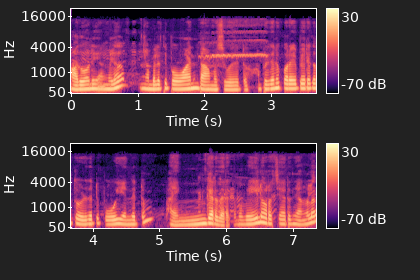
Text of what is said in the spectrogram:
അതുകൊണ്ട് ഞങ്ങൾ അമ്പലത്തിൽ പോകാനും താമസിച്ചു പോയി കേട്ടോ. അപ്പോഴത്തേനും കുറേ പേരൊക്കെ തൊഴുതിട്ട് പോയി എന്നിട്ടും ഭയങ്കര തിരക്ക്. അപ്പോൾ വെയിൽ ഉറച്ചായിരുന്നു ഞങ്ങൾ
